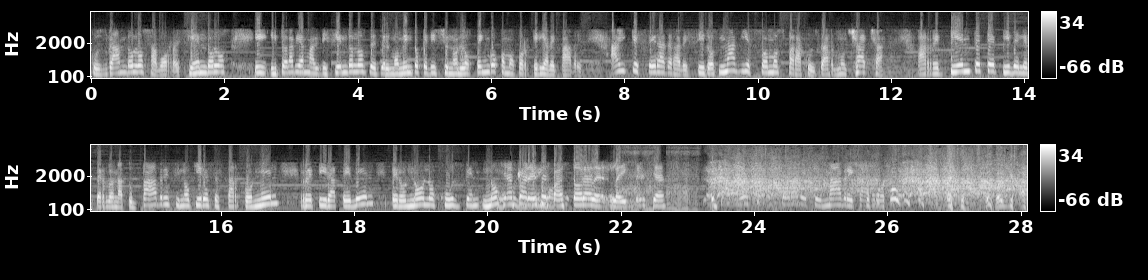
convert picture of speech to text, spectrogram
juzgándolos, aborreciéndolos y, y todavía maldiciéndolos desde el momento que dice uno, lo tengo como porquería de padre. Hay que ser agradecidos, nadie somos para juzgar, muchacha. Arrepiéntete, pídele perdón a tu padre, si no quieres estar con él, retírate de él, pero no lo juzguen, no Ya parece pastora de la iglesia. Tu madre, cabrón. Oiga,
